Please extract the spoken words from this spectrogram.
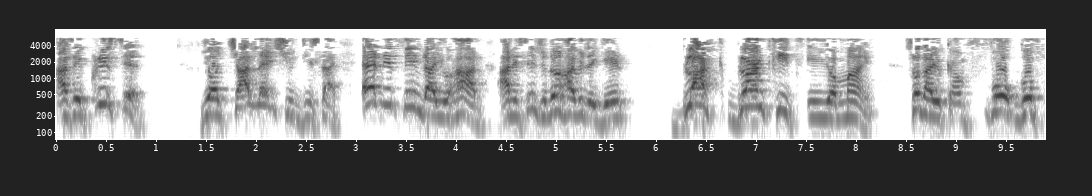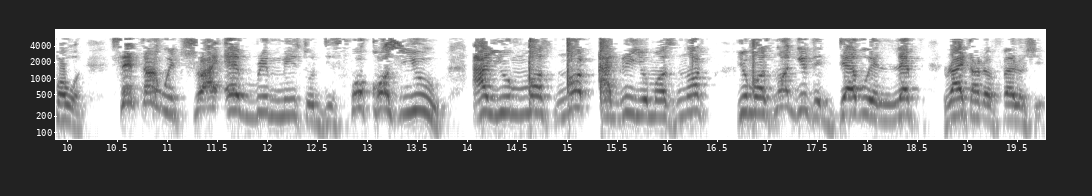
As a Christian, your challenge should decide anything that you had and it seems you don't have it again, black blank it in your mind so that you can fo- go forward. Satan will try every means to disfocus you, and you must not agree. You must not. You must not give the devil a left right hand of fellowship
